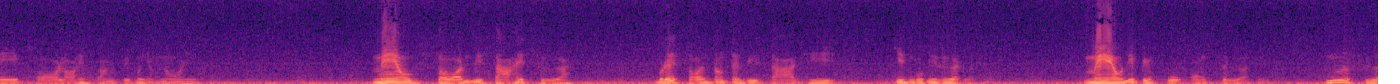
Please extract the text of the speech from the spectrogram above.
นี้พอเราให้ฟังไปเมื่ออย่างน้อย แมวสอนวิสาให้เสือบริสอนตั้งแต่วิสาที่กินบุมีเลือดเลยแมวนี่เป็นครูของเสือ เมื่อเสือ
